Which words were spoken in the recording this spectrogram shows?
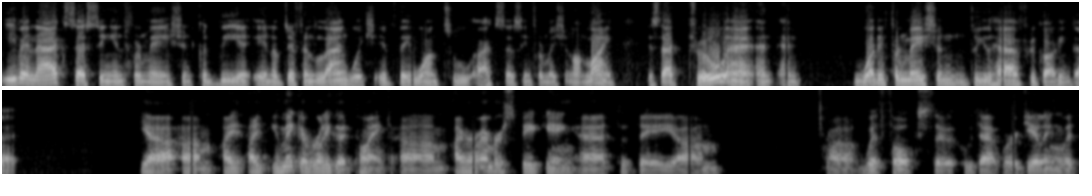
even accessing information could be in a different language if they want to access information online. Is that true? And, and, and what information do you have regarding that? Yeah, um, I, I, you make a really good point. Um, I remember speaking at the um, uh, with folks that, that were dealing with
